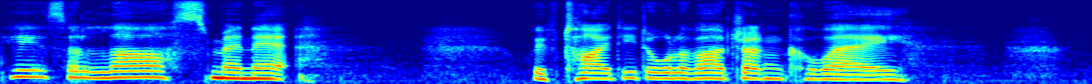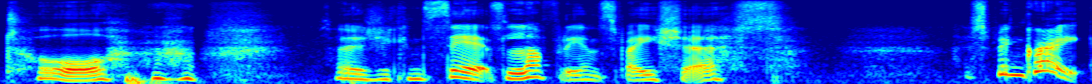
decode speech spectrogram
Here's a last minute. We've tidied all of our junk away tour. so as you can see, it's lovely and spacious. It's been great.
